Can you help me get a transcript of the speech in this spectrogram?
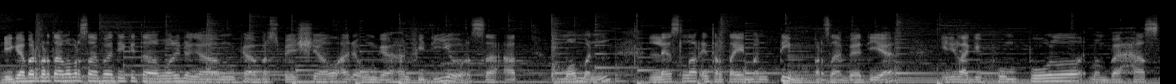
Di kabar pertama persahabat ya kita awali dengan kabar spesial ada unggahan video saat momen Leslar Entertainment Team persahabat ya. Ini lagi kumpul membahas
